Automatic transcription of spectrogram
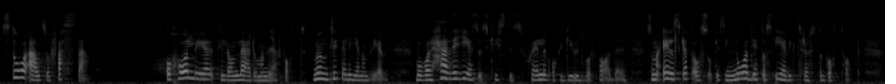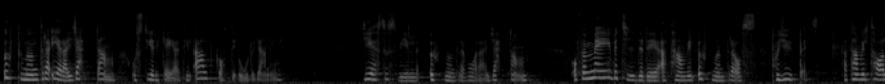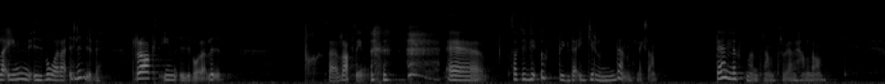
Stå alltså fasta och håll er till de lärdomar ni har fått, muntligt eller genom brev. Må vår Herre Jesus Kristus själv och Gud, vår Fader, som har älskat oss och i sin nåd gett oss evig tröst och gott hopp, uppmuntra era hjärtan och styrka er till allt gott i ord och gärning. Jesus vill uppmuntra våra hjärtan. Och för mig betyder det att han vill uppmuntra oss på djupet. Att han vill tala in i våra liv. Rakt in i våra liv. Så här, rakt in. Eh, så att vi blir uppbyggda i grunden. Liksom. Den uppmuntran tror jag det handlar om.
